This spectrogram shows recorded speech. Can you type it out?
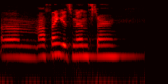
Um, I think it's men's turn.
